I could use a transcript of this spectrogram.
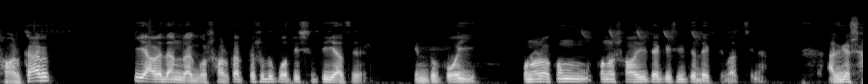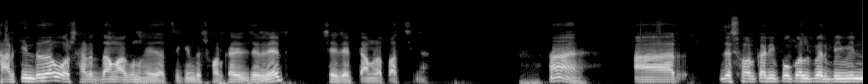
সরকার কি আবেদন রাখব? সরকার তো শুধু প্রতিশ্রুতি আছে কিন্তু কই? কোনো রকম কোনো সহযোগিতা কিছুই তো দেখতে পাচ্ছি না। আজকে সার কিনতে যাব সারের দাম আগুন হয়ে যাচ্ছে কিন্তু সরকারের যে রেট সেই রেটটা আমরা পাচ্ছি না। হ্যাঁ আর যে সরকারি প্রকল্পের বিভিন্ন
